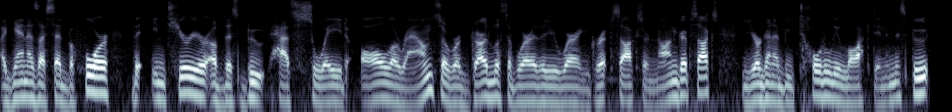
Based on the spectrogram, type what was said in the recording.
Again, as I said before, the interior of this boot has suede all around. So regardless of whether you're wearing grip socks or non-grip socks, you're gonna be totally locked in in this boot.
